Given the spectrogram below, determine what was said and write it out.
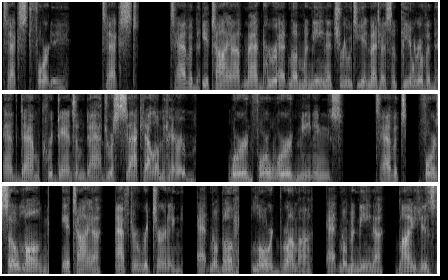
Text 40. Text. Tavad itayat madharetma manina trutianetas apiravad Ad dam credantum dadras sakalam haram. Word for word meanings. Tavat, for so long, Itaya, after returning, Atmabha, Lord Brahma, Atmamanina, by his,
